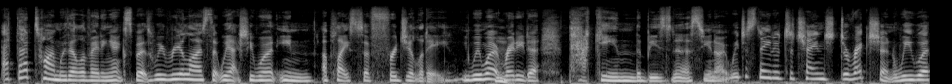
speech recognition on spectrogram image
at that time with Elevating Experts, we realised that we actually weren't in a place of fragility. We weren't mm. ready to pack in the business, you know, we just needed to change direction. We were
